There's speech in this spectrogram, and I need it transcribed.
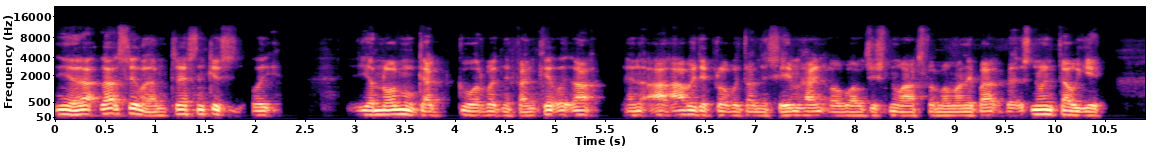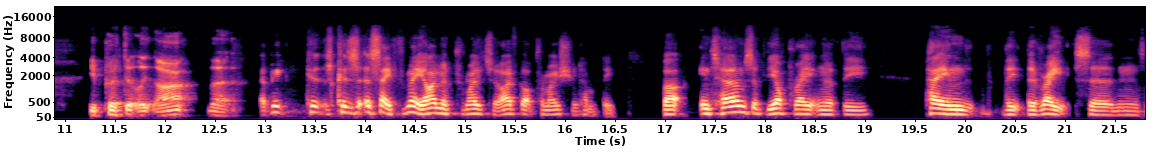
yeah, that, that's really interesting because like your normal gig goer wouldn't think it like that. And I, I would have probably done the same thing, or oh, well, just no ask for my money back. But it's not until you you put it like that that because, as I say, for me, I'm a promoter. I've got a promotion company, but in terms of the operating of the paying the the rates and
